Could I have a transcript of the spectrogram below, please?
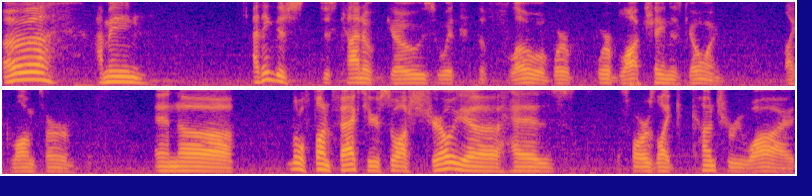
Uh, I mean, I think this just kind of goes with the flow of where where blockchain is going, like long term. And uh, little fun fact here: so Australia has, as far as like countrywide,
